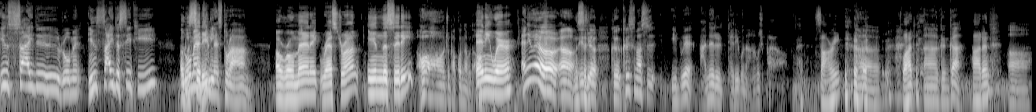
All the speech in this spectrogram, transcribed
inside roman inside the city Of the romantic city? restaurant? A romantic restaurant in the city? 어, 좀 바꿨나 보다. 어, Anywhere? anywhere. 어, is city. there 그 크리스마스 이브에 아내를 데리고 나가고 싶어요. Sorry? 아, what? 아 그러니까 Pardon? 어,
